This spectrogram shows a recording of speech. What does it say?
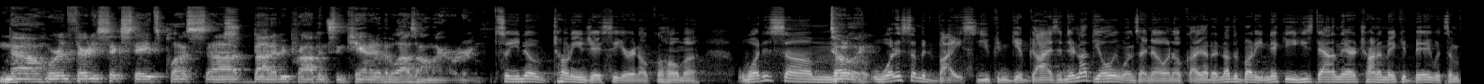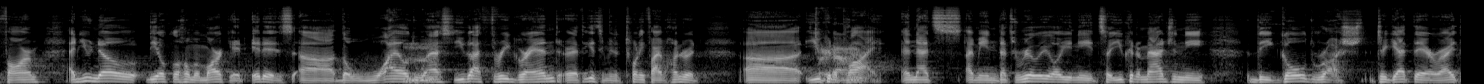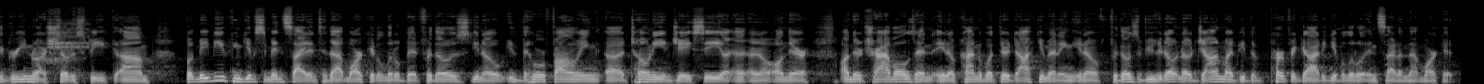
No, we're in 36 states plus uh, about every province in Canada that allows online ordering. So you know Tony and JC are in Oklahoma. What is some totally? What is some advice you can give guys? And they're not the only ones I know. And I got another buddy, Nicky. He's down there trying to make it big with some farm. And you know the Oklahoma market. It is uh, the wild mm-hmm. west. You got three grand, or I think it's even twenty five hundred. Uh, you can apply, and that's I mean that's really all you need. So you can imagine the the gold rush to get there, right? The green rush, so to speak. Um, but maybe you can give some insight into that market a little bit for those you know who are following uh, Tony and JC uh, uh, on their on their travels and you know kind of what they're documenting. You know, for those of you who don't know, John might be the perfect guy to give a little insight on that market.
